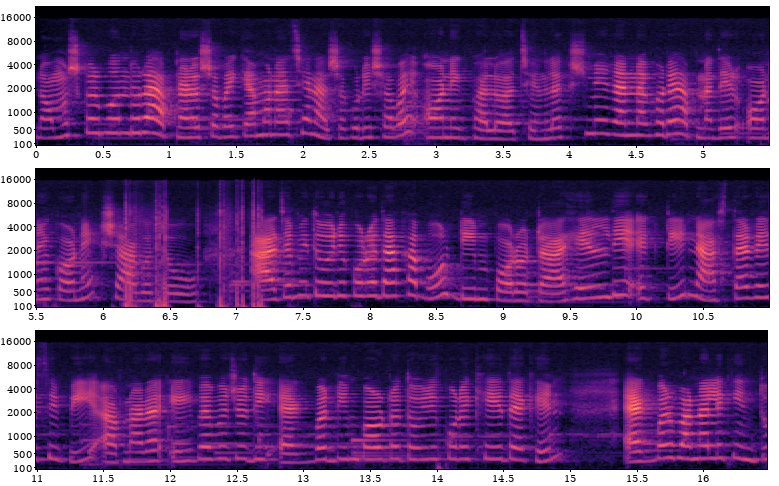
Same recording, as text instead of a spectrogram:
নমস্কার বন্ধুরা, আপনারা সবাই কেমন আছেন? আশা করি সবাই অনেক ভালো আছেন। লক্ষ্মীর রান্নাঘরে আপনাদের অনেক অনেক স্বাগত। আজ আমি তৈরি করে দেখাবো ডিম পরোটা। হেলদি একটি নাস্তার রেসিপি আপনারা এইভাবে যদি একবার ডিম পরোটা তৈরি করে খেয়ে দেখেন, একবার বানালে কিন্তু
